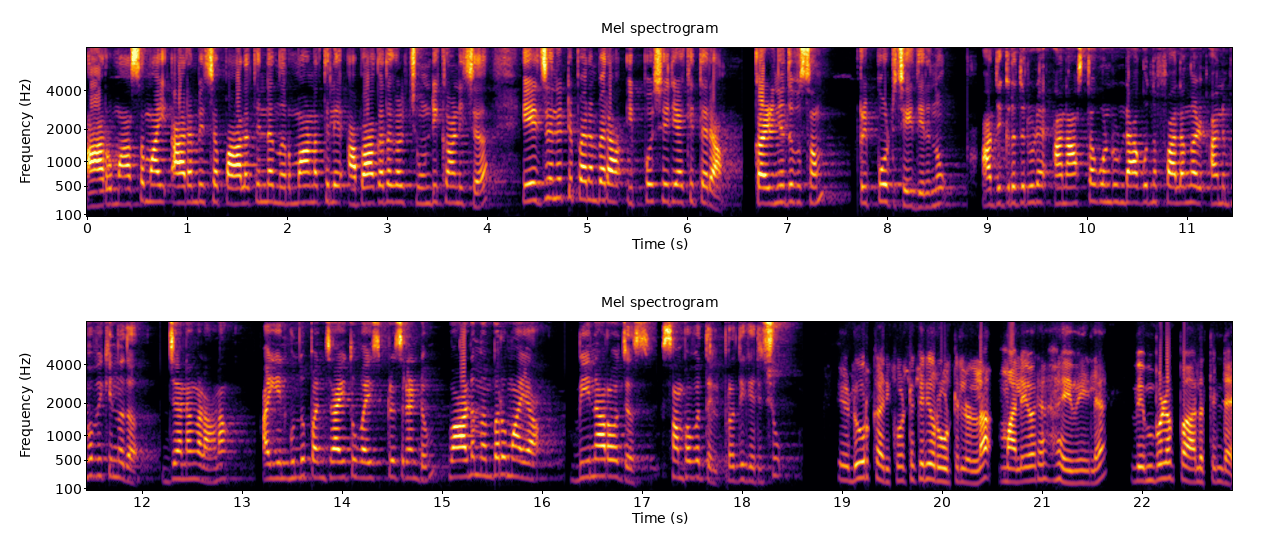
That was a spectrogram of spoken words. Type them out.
ആറുമാസമായി ആരംഭിച്ച പാലത്തിന്റെ നിർമ്മാണത്തിലെ അപാകതകൾ ചൂണ്ടിക്കാണിച്ച് ഏജനറ്റ് പരമ്പര ഇപ്പോൾ ശരിയാക്കി തരാം. കഴിഞ്ഞ ദിവസം റിപ്പോർട്ട് ചെയ്തിരുന്നു. അധികൃതരുടെ അനാസ്ഥ കൊണ്ടുണ്ടാകുന്ന ഫലങ്ങൾ അനുഭവിക്കുന്നത് ജനങ്ങളാണ്. അയ്യൻകുന്ന് പഞ്ചായത്ത് വൈസ് പ്രസിഡന്റും വാർഡ് മെമ്പറുമായ ബീന റോജസ് സംഭവത്തിൽ പ്രതികരിച്ചു. എടൂർ കരിക്കോട്ടക്കരി റൂട്ടിലുള്ള മലയോര ഹൈവേയിൽ വെമ്പുഴ പാലത്തിന്റെ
